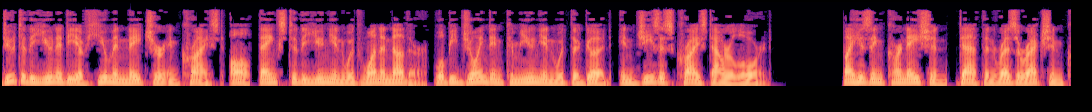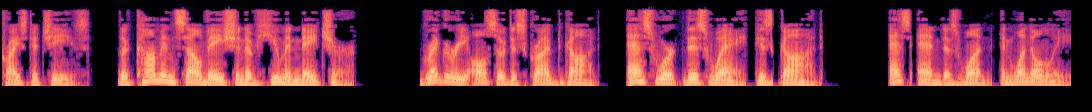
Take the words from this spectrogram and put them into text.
Due to the unity of human nature in Christ all, thanks to the union with one another, will be joined in communion with the good, in Jesus Christ our Lord. By his incarnation, death and resurrection Christ achieves the common salvation of human nature. Gregory also described God's work this way, his God's end is one, and one only,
